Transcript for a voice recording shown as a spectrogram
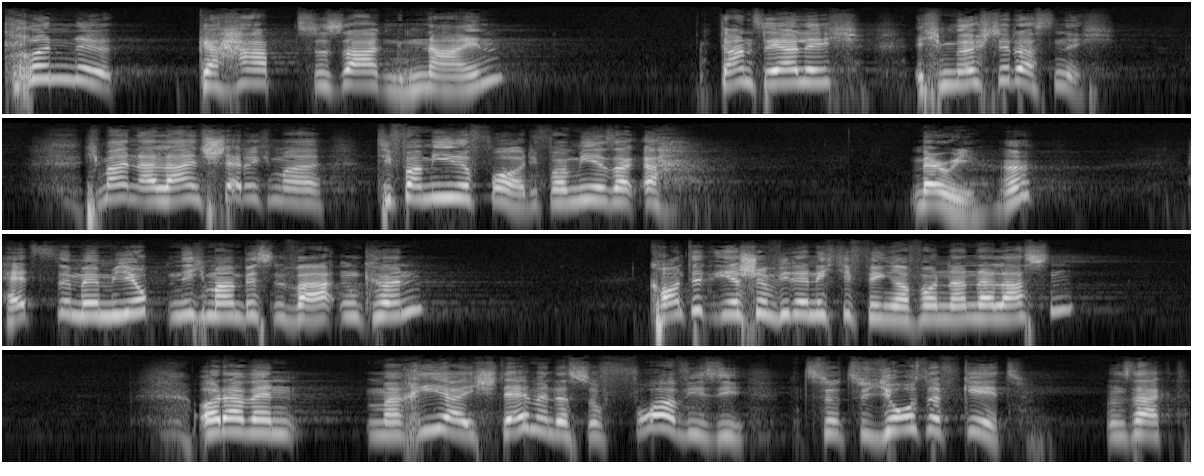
Gründe gehabt zu sagen, nein, ganz ehrlich, ich möchte das nicht. Ich meine, allein stellt euch mal die Familie vor. Die Familie sagt, ach, Mary, hä? hättest du mit dem Jupp nicht mal ein bisschen warten können? Konntet ihr schon wieder nicht die Finger voneinander lassen? Oder wenn Maria, ich stelle mir das so vor, wie sie zu, zu Josef geht und sagt,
